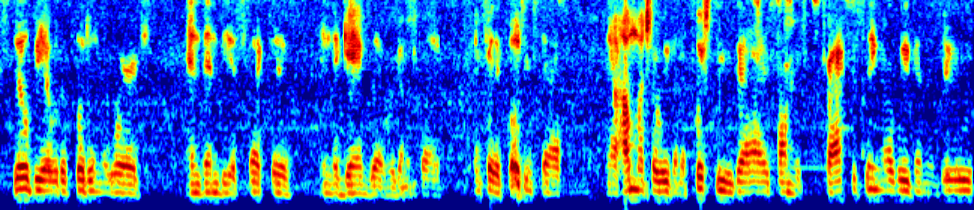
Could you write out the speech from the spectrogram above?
still be able to put in the work, and then be effective in the games that we're going to play. And for the coaching staff, you know, how much are we going to push these guys? How much practicing are we going to do?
